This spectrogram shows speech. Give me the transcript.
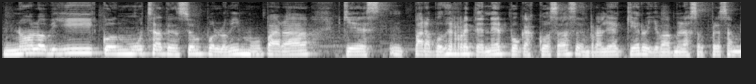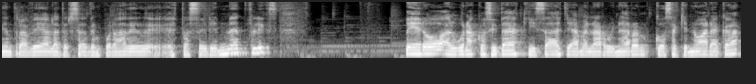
No lo vi con mucha atención por lo mismo, para, que para poder retener pocas cosas. En realidad quiero llevarme la sorpresa mientras vea la tercera temporada de esta serie en Netflix pero algunas cositas quizás ya me la arruinaron, cosa que no haré acá.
